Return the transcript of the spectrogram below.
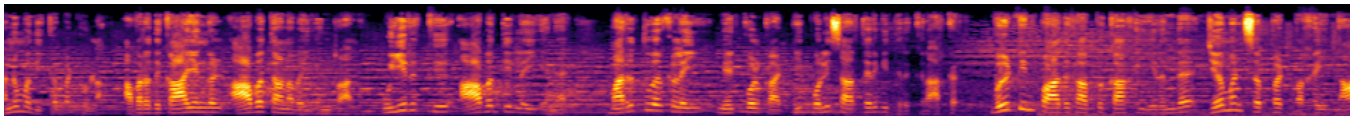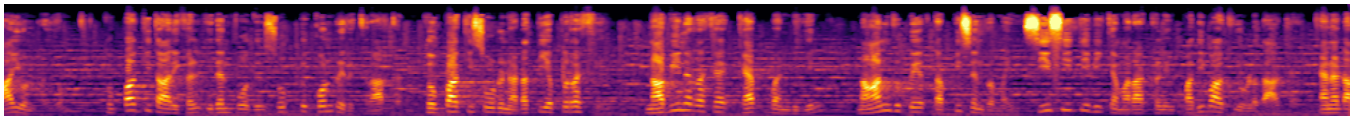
அனுமதிக்கப்பட்டுள்ளார். அவரது காயங்கள் ஆபத்தானவை என்றால் உயிருக்கு ஆபத்தில்லை என மருத்துவர்களை மேற்கோள் காட்டி போலீசார் தெரிவித்திருக்கிறார்கள். வீட்டின் பாதுகாப்புக்காக இருந்த ஜெர்மன் செப்பட் வகை நாய் ஒன்றையும் துப்பாக்கிதாரிகள் இதன்போது சுட்டுக் கொன்றிருக்கிறார்கள். துப்பாக்கி சூடு நடத்திய பிறகு நவீன ரக கேப் வண்டியில் நான்கு பேர் தப்பி சென்றமை சிசிடிவி கேமராக்களில் பதிவாகியுள்ளதாக கனடா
